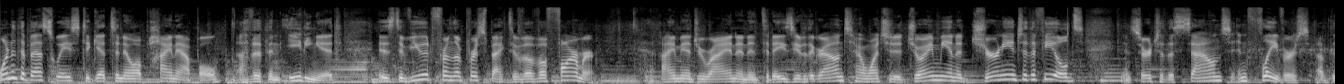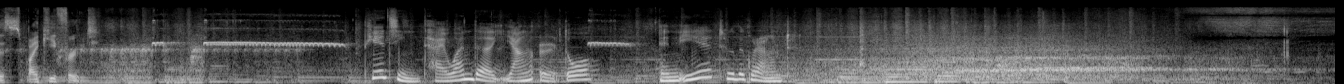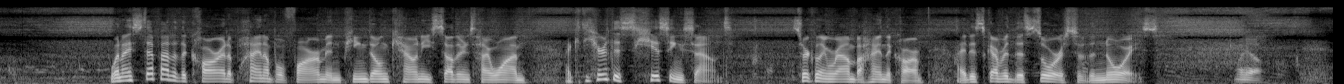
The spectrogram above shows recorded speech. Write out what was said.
One of the best ways to get to know a pineapple, other than eating it, is to view it from the perspective of a farmer. I'm Andrew Ryan, and in today's Ear to the Ground, I want you to join me on a journey into the fields in search of the sounds and flavors of this spiky fruit. 贴紧台湾的羊耳朵，an ear to the ground。 When I step out of the car at a pineapple farm in Pingdong County, southern Taiwan, I can hear this hissing sound. Circling around behind the car, I discovered the source of the noise.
